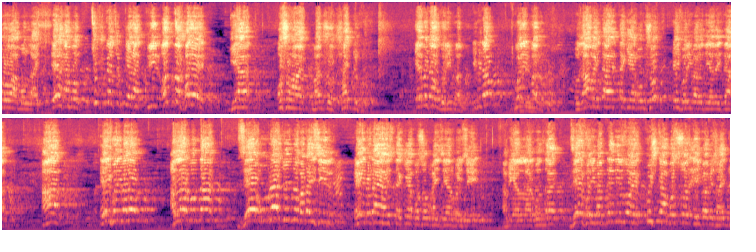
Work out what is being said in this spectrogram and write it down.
বড় আমল নাই। এক আমল চুপকে চুপকে রাত্রির অন্ধকারে গিয়া অসহায় মানুষের সাহায্য করে এ বেটাও গরিব মানুষ, এ বেটাও গরিব মানুষ। ও যা পাইতা একটা গিয়া অংশ এই পরিবারও দিয়া যাইতা। আর এই পরিবারও আল্লাহর বন্দা যে উমরার জন্য পাঠাইছিল এই বেটায় আইসটা কিয়া পছন্দ খাইছে আর হয়েছে। আমি আল্লাহর বন্দায় যে পরিবারটা দীর্ঘ একুশটা বছর এইভাবে সাহায্য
